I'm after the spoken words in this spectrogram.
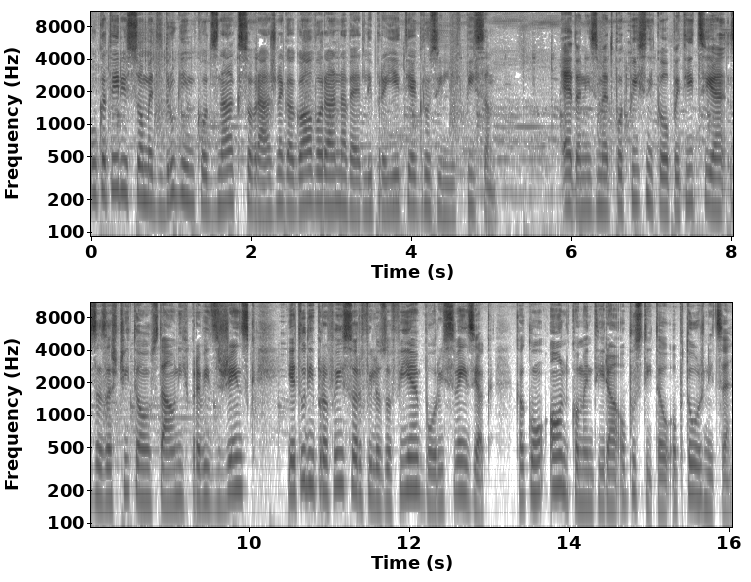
v kateri so med drugim kot znak sovražnega govora navedli prejetje grozilnih pisem. Eden izmed podpisnikov peticije za zaščito ustavnih pravic žensk je tudi profesor filozofije Boris Vezjak. Kako on komentira opustitev obtožnice?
